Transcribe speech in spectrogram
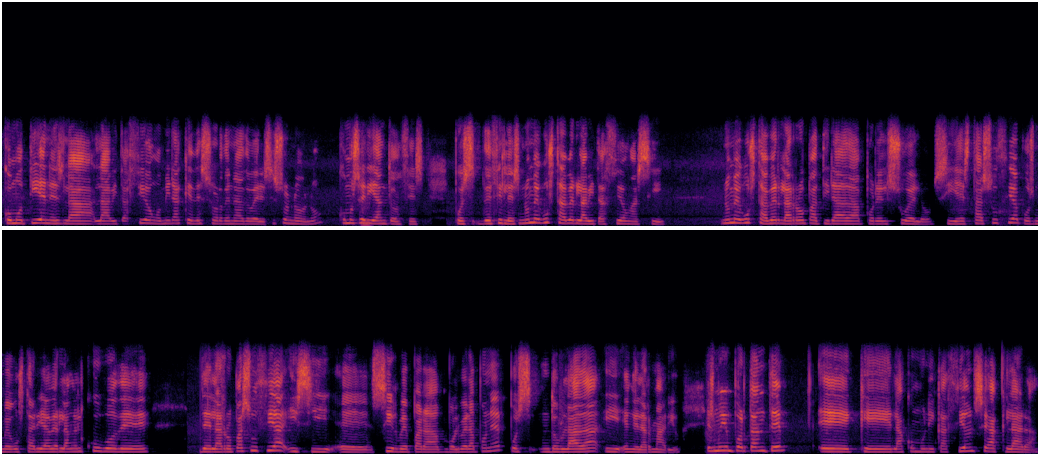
cómo tienes la, la habitación o mira qué desordenado eres, eso no, ¿no? ¿Cómo sería entonces? Pues decirles, no me gusta ver la habitación así, no me gusta ver la ropa tirada por el suelo. Si está sucia, pues me gustaría verla en el cubo de, de la ropa sucia y si eh, sirve para volver a poner, pues doblada y en el armario. Es muy importante eh, que la comunicación sea clara.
